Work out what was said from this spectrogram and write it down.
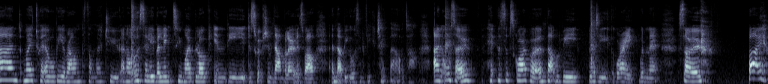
and my Twitter will be around somewhere too. And I'll also leave a link to my blog in the description down below as well. And that'd be awesome if you could check that out as well. And also hit the subscribe button. That would be bloody great wouldn't it? So bye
